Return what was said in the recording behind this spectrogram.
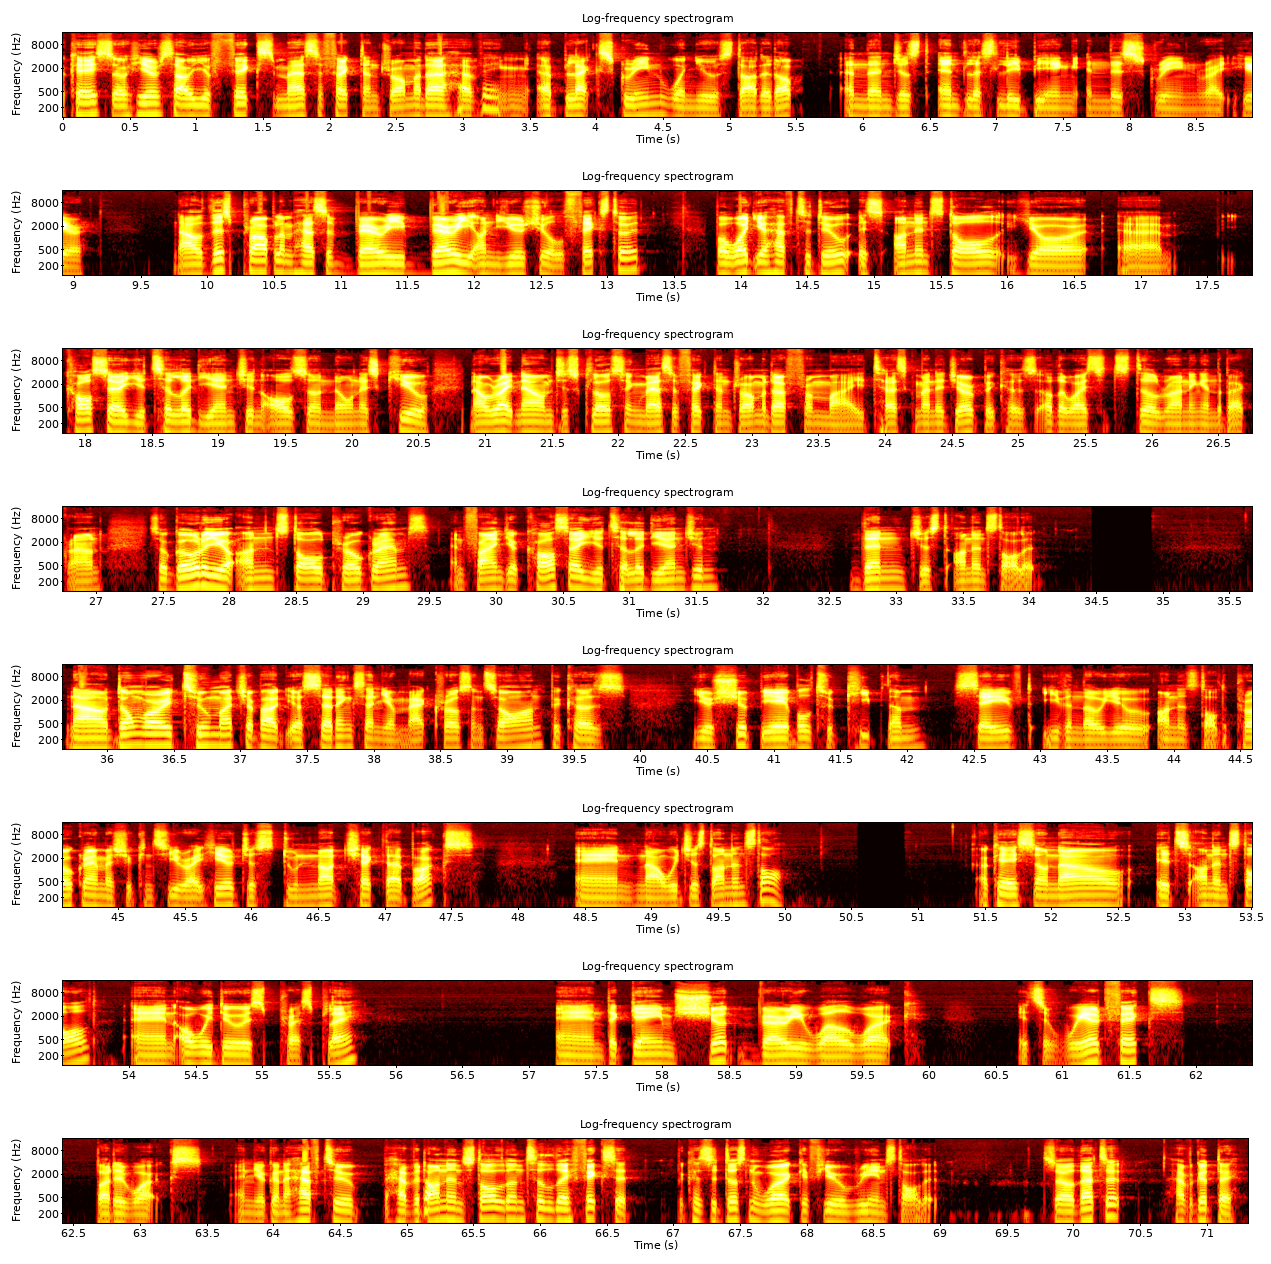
Okay, so here's how you fix Mass Effect Andromeda having a black screen when you start it up and then just endlessly being in this screen right here. Now this problem has a very very unusual fix to it but what you have to do is uninstall your um, Corsair uh, utility engine also known as CUE. Now right now I'm just closing Mass Effect Andromeda from my task manager because otherwise it's still running in the background. So go to your uninstall programs and find your Corsair uh, utility engine then just uninstall it. Now don't worry too much about your settings and your macros and so on because you should be able to keep them saved even though you uninstall the program as you can see right here just do not check that box and now we just uninstall. Okay, so now it's uninstalled and all we do is press play and the game should very well work. It's a weird fix, but it works. And you're gonna have to have it uninstalled until they fix it because it doesn't work if you reinstall it. So that's it. Have a good day.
